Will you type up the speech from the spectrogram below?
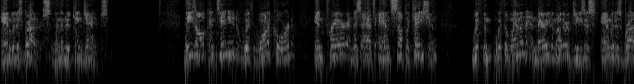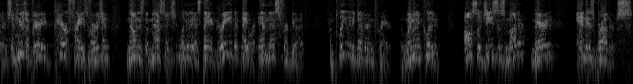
and with his brothers, and the New King James. These all continued with one accord in prayer, and this adds and supplication with the, with the women and Mary, the mother of Jesus, and with his brothers. And here's a very paraphrased version known as the message. Look at this. They agreed that they were in this for good, completely together in prayer, the women included also Jesus' mother, Mary, and his brothers.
